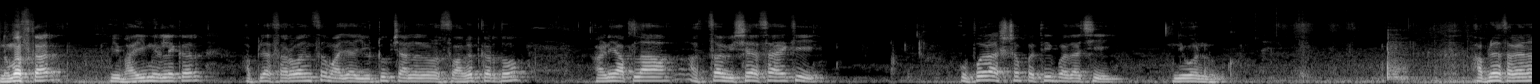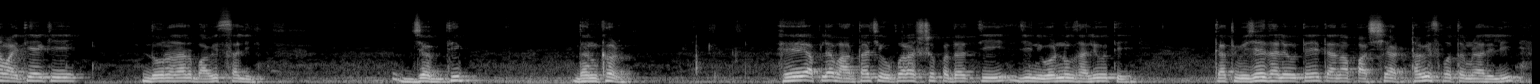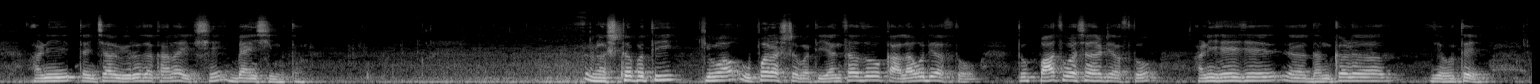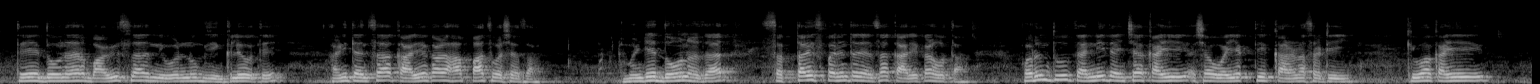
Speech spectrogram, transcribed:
नमस्कार मी भाई मिर्लेकर. आपल्या सर्वांचं माझ्या यूट्यूब चॅनलवर स्वागत करतो. आणि आपला आजचा विषय असा आहे की उपराष्ट्रपतीपदाची निवडणूक. आपल्या सगळ्यांना माहिती आहे की दोन हजार बावीस साली जगदीप धनखड हे आपल्या भारताची उपराष्ट्रपदाची जी निवडणूक झाली होती त्यात विजय झाले होते त्यांना पाचशे अठ्ठावीस मतं मिळालेली आणि त्यांच्या विरोधकांना एकशे ब्याऐंशी मतं. राष्ट्रपती किंवा उपराष्ट्रपती यांचा जो कालावधी असतो तो पाच वर्षासाठी असतो. आणि हे जे धनकड धनखड जे होते ते दोन हजार बावीसला निवडणूक जिंकले होते आणि त्यांचा कार्यकाळ हा पाच वर्षाचा. म्हणजे दोन हजार सत्तावीसपर्यंत त्यांचा कार्यकाळ होता. परंतु त्यांनी त्यांच्या काही अशा वैयक्तिक कारणासाठी किंवा काही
